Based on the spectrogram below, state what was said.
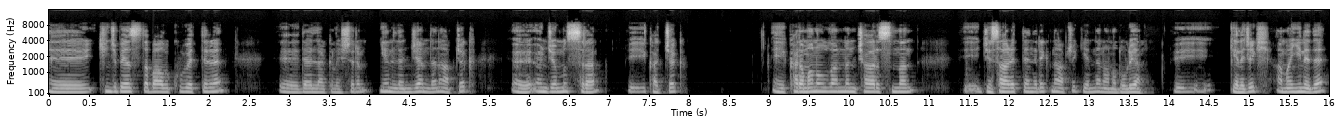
e, 2. Beyazıt'a bağlı kuvvetlere e, değerli arkadaşlarım yenilen Cem de ne yapacak? E, önce Mısır'a e, kaçacak. E, Karamanoğullarının çağrısından e, cesaretlenerek ne yapacak? Yeniden Anadolu'ya e, gelecek ama yine de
